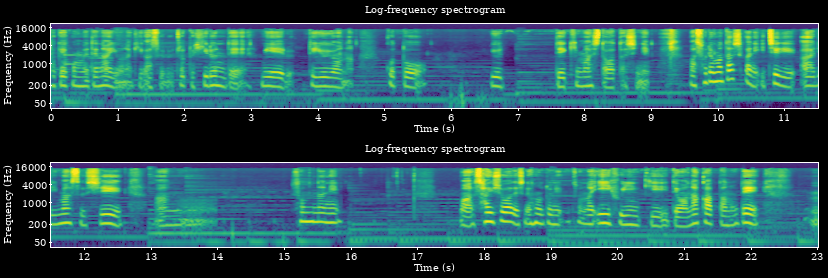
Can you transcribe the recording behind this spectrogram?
溶け込めてないような気がするちょっとひるんで見えるっていうようなことを言ってきました私に。まあ、それも確かに一理ありますしあのそんなにまあ最初はですね本当にそんないい雰囲気ではなかったので、う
